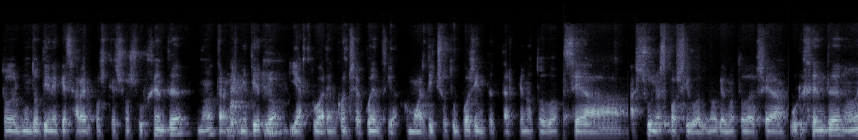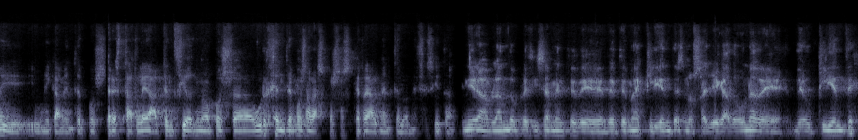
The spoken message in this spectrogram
todo el mundo tiene que saber, pues, que eso es urgente, ¿no? Transmitirlo y actuar en consecuencia. Como has dicho tú, pues, intentar que no todo sea as soon as possible, ¿no? Que no todo sea urgente, ¿no? Y, únicamente, pues, prestarle atención, ¿no? Pues, urgente, pues, a las cosas que realmente lo necesitan. Mira, hablando precisamente de, tema de clientes, nos ha llegado una de, un cliente,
